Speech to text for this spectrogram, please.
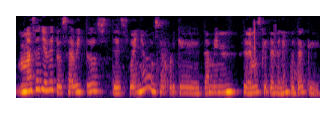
más allá de los hábitos de sueño, o sea, porque también tenemos que tener en cuenta que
